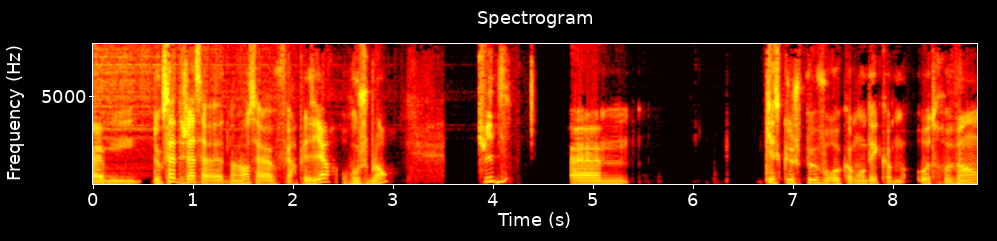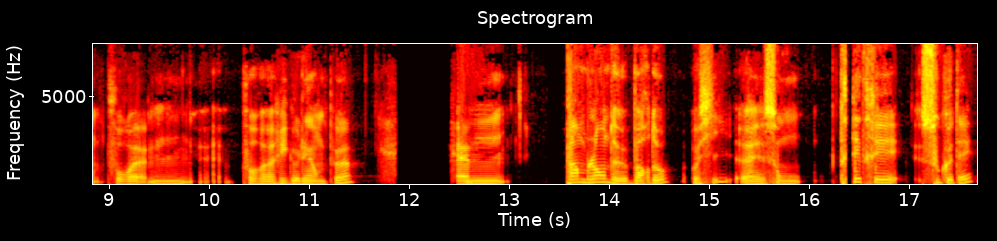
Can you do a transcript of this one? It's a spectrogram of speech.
Euh, donc ça déjà, ça, normalement, ça va vous faire plaisir. Rouge-blanc. Ensuite, euh, qu'est-ce que je peux vous recommander comme autre vin pour, euh, pour rigoler un peu? Vins blancs de Bordeaux aussi sont très très sous-cotés,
